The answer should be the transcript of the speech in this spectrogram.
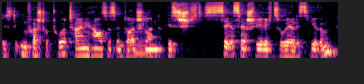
ist die Infrastruktur. Tiny Houses in Deutschland mhm. ist sehr, sehr schwierig zu realisieren.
